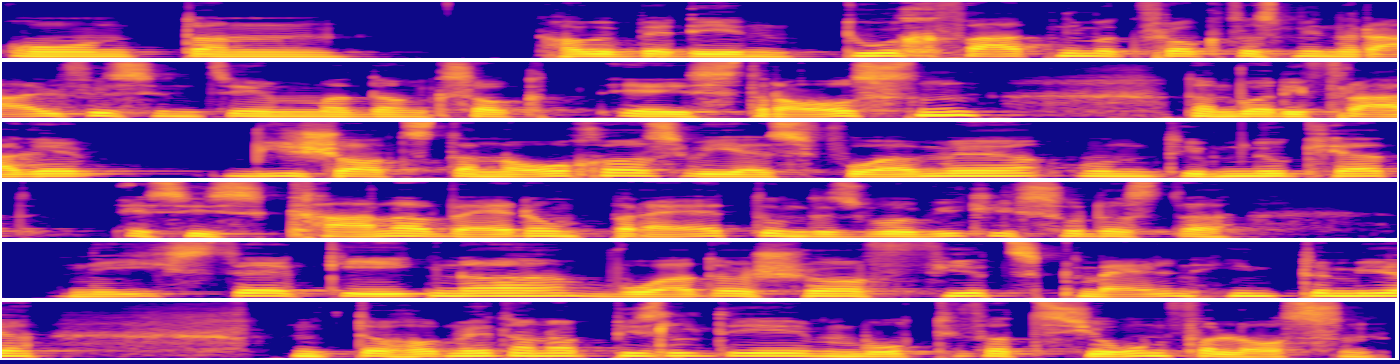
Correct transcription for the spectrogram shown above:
und dann habe ich bei den Durchfahrten immer gefragt, was mit Ralf ist, und sie haben mir dann gesagt, er ist draußen. Dann war die Frage, wie schaut es danach aus, wer ist vor mir? Und ich habe nur gehört, es ist keiner weit und breit und es war wirklich so, dass der nächste Gegner war da schon 40 Meilen hinter mir und da hat mich dann ein bisschen die Motivation verlassen.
